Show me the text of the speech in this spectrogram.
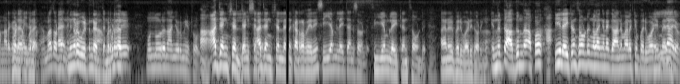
മണ്ണാർക്കാട് മൈലാമ്പാടം നമ്മളെ തൊട്ടേ നിങ്ങളുടെ വീട്ടിന്റെ അടുത്ത് മുന്നൂറ് നാനൂറ് മീറ്റർ ആ ജംഗ്ഷനിൽ ആ ജംഗ്ഷനിൽ കടറ പേര്? C M light and sound. C M light and sound. അങ്ങനെ ഒരു പരിപാടി തുടങ്ങി. എന്നിട്ട് അതിന്ന് അപ്പോൾ ഈ ലൈറ്റ് ആൻഡ് സൗണ്ട് നിങ്ങൾ എങ്ങനെ ഗാനമേളയ്ക്കും പരിപാടി എല്ലാവരും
